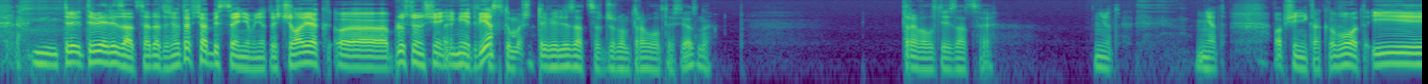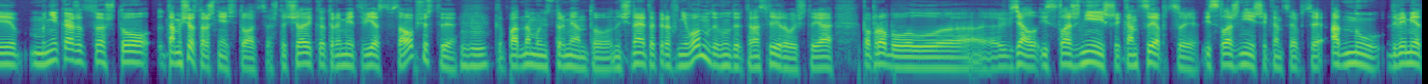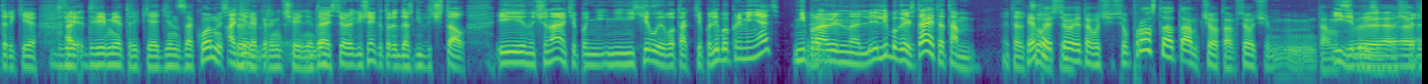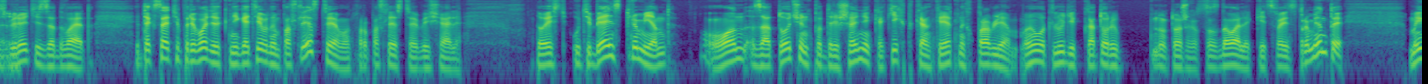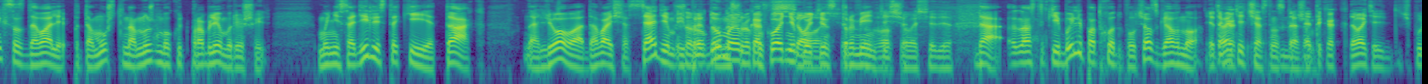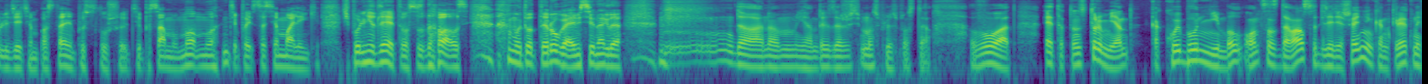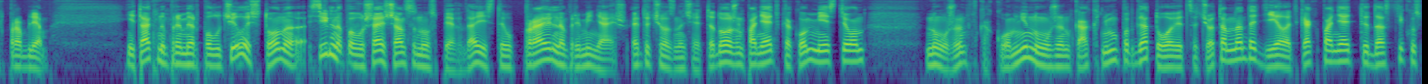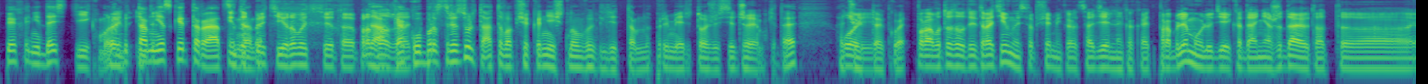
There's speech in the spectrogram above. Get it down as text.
Три- Тривиализация, да, то есть это все обесценивание. То есть человек, э, плюс он еще имеет вес, Как думаешь, тривиализация с Джоном Траволтой связана? Траволтизация. Нет. Нет, вообще никак. Вот. И мне кажется, что там еще страшнее ситуация, что человек, который имеет вес в сообществе, к- по одному инструменту начинает, во-первых, в него внутрь, внутрь транслировать, что я попробовал, э, взял из сложнейшей концепции, из сложнейшей концепции одну, две метрики, Две, две метрики, один закон из один, теории ограничений, да, да? из теории ограничений, который я даже не дочитал. И начинаю, типа, не- не- нехило его так, типа, либо применять неправильно, ли- либо говоришь, да, это там, это, Это все, это очень все просто, а там что, там все очень там Изи-бризи э, вообще, да. разберетесь за два это. Это, кстати, приводит к негативным последствиям. Вот про последствия обещали. То есть у тебя инструмент, он заточен под решение каких-то конкретных проблем. Мы вот люди, которые ну, тоже создавали какие-то свои инструменты, мы их создавали, потому что нам нужно было какую-то проблему решить. Мы не садились такие, так, Лева, давай сейчас сядем и Широко- на придумаем всё какой-нибудь инструментище. просто вообще, да. Да, у нас такие были подходы, получалось говно. Это Давайте как- честно скажем. это как, давайте чпулю детям поставим, пусть слушают, типа, самый, типа, совсем маленький. Чпуль не для этого создавалась. Мы тут и ругаемся иногда. Да, нам Яндекс даже 17 плюс поставил. Вот. Этот инструмент, какой бы он ни был, он создавался для решения конкретных проблем. И так, например, получилось, что он э, сильно повышает шансы на успех, да, если ты его правильно применяешь. Это что означает? Ты должен понять, в каком месте он нужен, в каком не нужен, как к нему подготовиться, что там надо делать, как понять, ты достиг успеха, не достиг. Может быть, там интер- несколько итераций надо. Интерпретировать это, Да, продолжать. как образ результата вообще конечного выглядит там на примере той же CGM-ки, да? А что Ой, это такое? Про вот эту вот итеративность вообще, мне кажется, отдельная какая-то проблема у людей, когда они ожидают от э,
